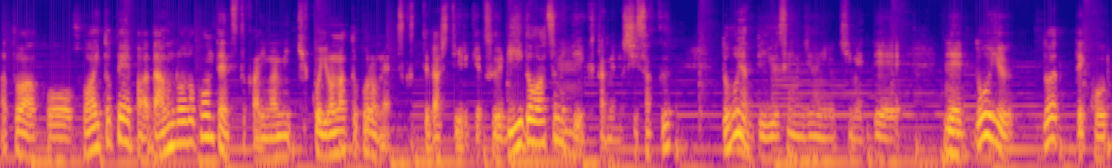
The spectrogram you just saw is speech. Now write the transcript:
あとはこうホワイトペーパー、ダウンロードコンテンツとか今み結構いろんなところね作って出しているけど、そういうリードを集めていくための施策、どうやって優先順位を決めて、で、どういう、どうやってこう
